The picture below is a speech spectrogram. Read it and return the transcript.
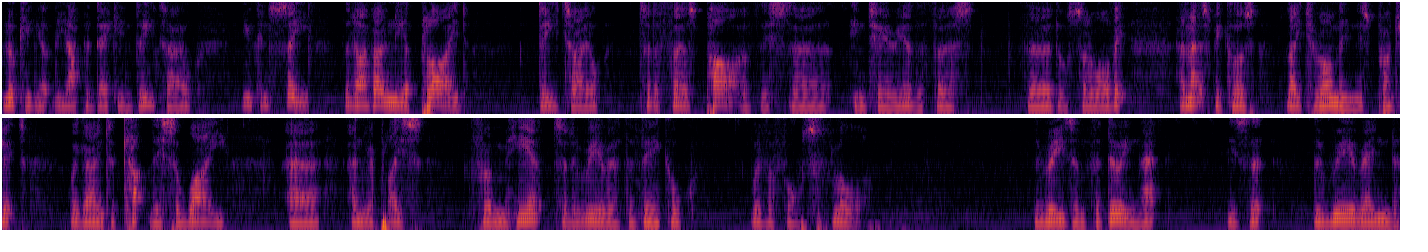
Looking at the upper deck in detail you can see that I've only applied detail to the first part of this uh, interior, the first third or so of it and that's because later on in this project we're going to cut this away uh, and replace from here to the rear of the vehicle with a false floor. The reason for doing that is that the rear end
